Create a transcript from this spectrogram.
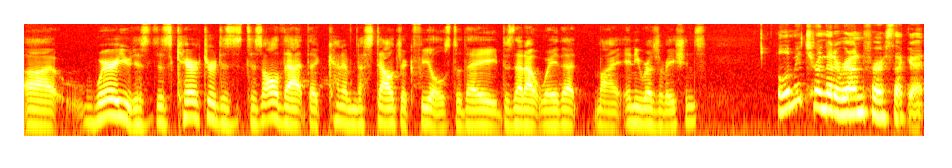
uh, where are you? Does does character does does all that the kind of nostalgic feels do they does that outweigh that my any reservations? Well, let me turn that around for a second.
